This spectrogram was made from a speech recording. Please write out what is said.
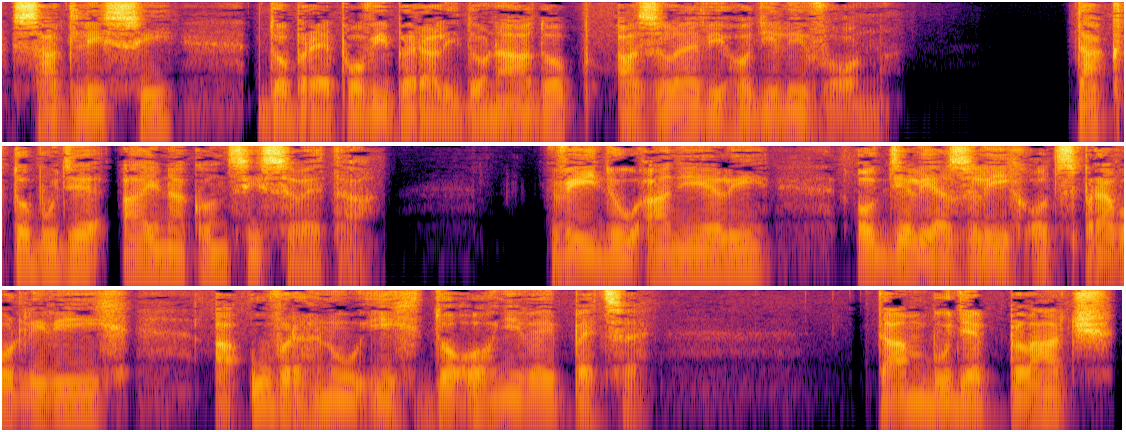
sadli si, dobré povyberali do nádob a zlé vyhodili von. Tak to bude aj na konci sveta. Výjdu anieli, oddelia zlých od spravodlivých a uvrhnú ich do ohnivej pece. Tam bude plač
